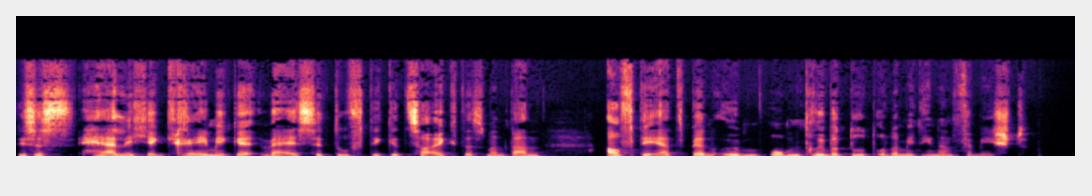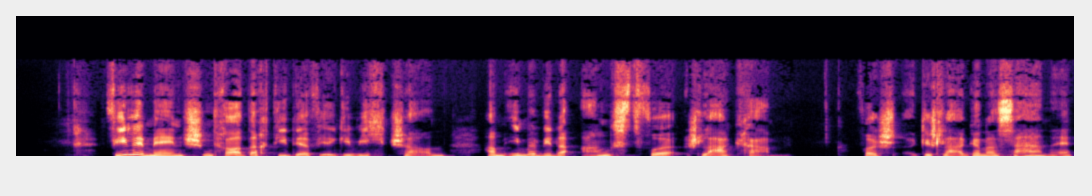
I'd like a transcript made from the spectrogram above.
Dieses herrliche, cremige, weiße, duftige Zeug, das man dann auf die Erdbeeren oben, oben drüber tut oder mit ihnen vermischt. Viele Menschen, gerade auch die, die auf ihr Gewicht schauen, haben immer wieder Angst vor Schlagrahm, vor geschlagener Sahne,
